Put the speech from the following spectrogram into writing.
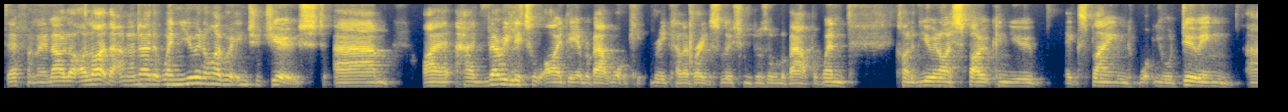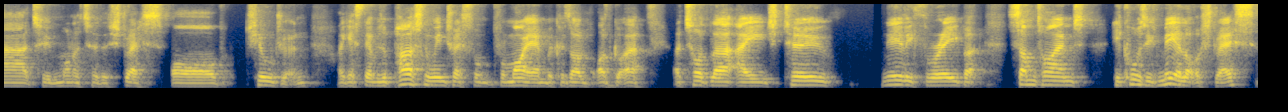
Definitely, no, I like that, and I know that when you and I were introduced, um, I had very little idea about what Recalibrate Solutions was all about. But when kind of you and I spoke and you explained what you're doing uh, to monitor the stress of children. I guess there was a personal interest from, from my end because I've, I've got a, a toddler age two, nearly three, but sometimes he causes me a lot of stress,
